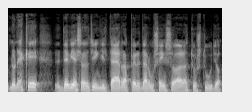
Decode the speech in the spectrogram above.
non è che devi essere andato in Inghilterra per dare un senso al tuo studio.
